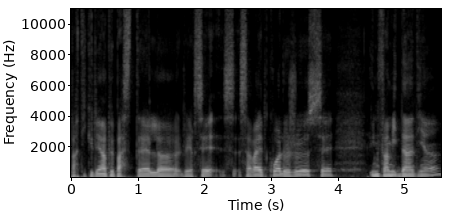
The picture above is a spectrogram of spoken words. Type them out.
particuliers, un peu pastel. euh, ça va être quoi le jeu? C'est une famille d'Indiens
